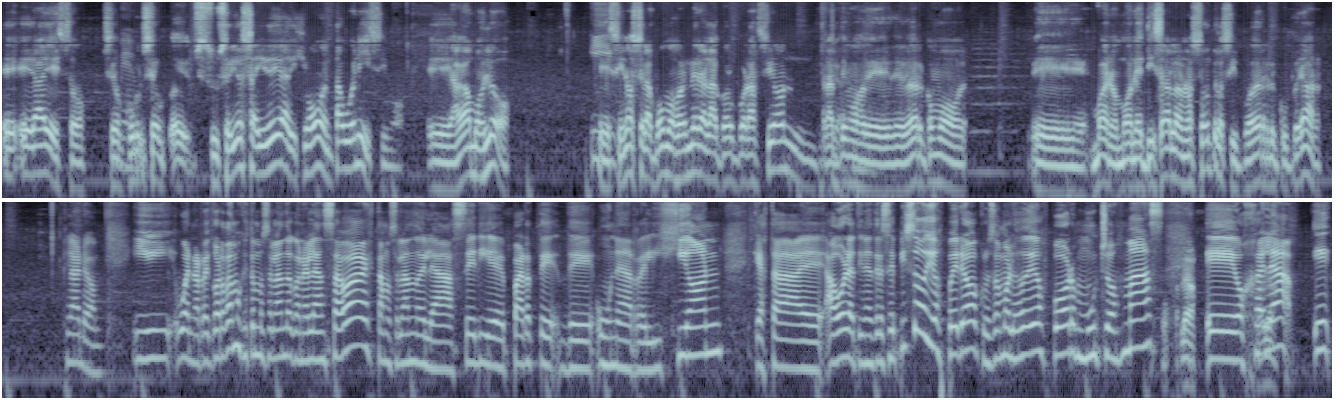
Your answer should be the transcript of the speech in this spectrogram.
e- era eso. Se Bien. ocur- se- eh, sucedió esa idea, dijimos, bueno, está buenísimo, eh, hagámoslo. Y- Eh, si no se la podemos vender a la corporación, tratemos de, de ver cómo, eh, bueno, monetizarlo nosotros y poder recuperar. Claro. Y bueno, recordamos que estamos hablando con Alan Sabá, estamos hablando de la serie Parte de una religión, que hasta eh, ahora tiene tres episodios, pero cruzamos los dedos por muchos más. Ojalá. Eh, ojalá. Eh,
